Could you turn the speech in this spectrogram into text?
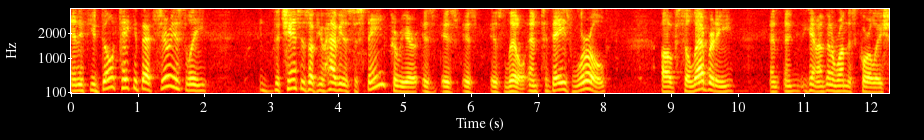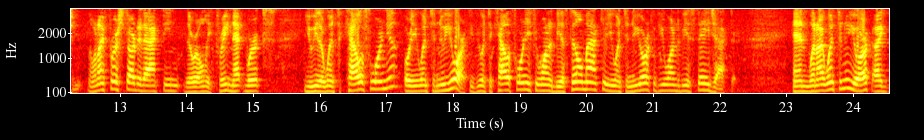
and if you don't take it that seriously, the chances of you having a sustained career is is is is little. And today's world of celebrity, and, and again, I'm going to run this correlation. When I first started acting, there were only three networks. You either went to California or you went to New York. If you went to California, if you wanted to be a film actor, you went to New York if you wanted to be a stage actor. And when I went to New York, I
